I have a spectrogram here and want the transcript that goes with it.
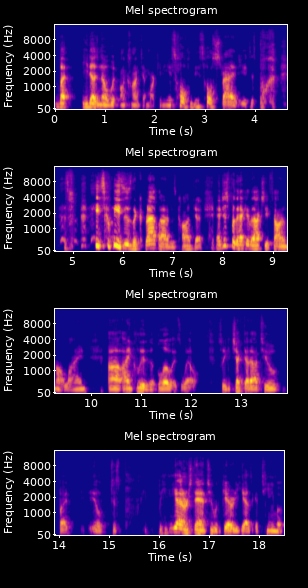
but he does know what on content marketing. His whole his whole strategy is just he squeezes the crap out of his content. And just for the heck of it, I actually found it online. Uh, I included it below as well, so you can check that out too. But it'll just you gotta understand too with Gary, he has like a team of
